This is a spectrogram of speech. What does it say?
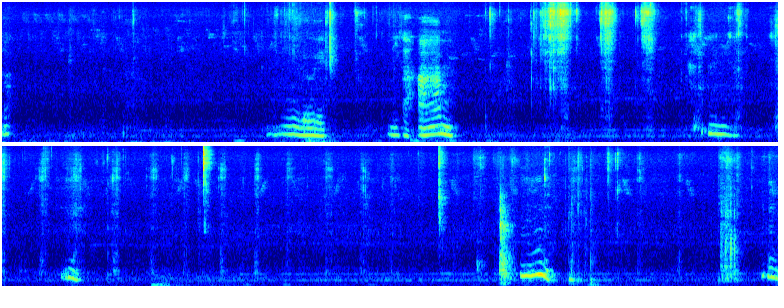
เนาะนี่เลย นี่ค่ะอามอืมอืมอืมอืม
